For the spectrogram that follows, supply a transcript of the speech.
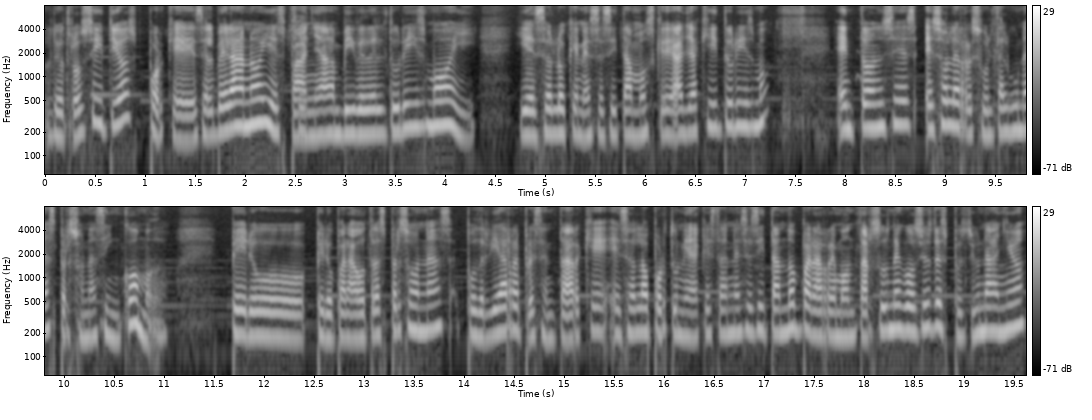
de otros sitios porque es el verano y España vive del turismo y, y, eso es lo que necesitamos que haya aquí turismo. Entonces eso le resulta a algunas personas incómodo, pero, pero para otras personas podría representar que esa es la oportunidad que están necesitando para remontar sus negocios después de un año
